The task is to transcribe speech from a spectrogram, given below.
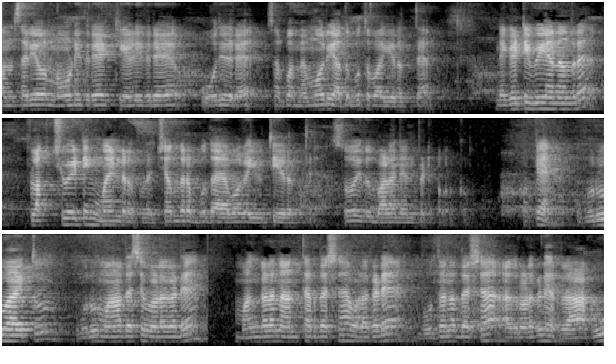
ಒಂದು ಸರಿ ಅವ್ರು ನೋಡಿದರೆ, ಕೇಳಿದರೆ, ಓದಿದರೆ ಸ್ವಲ್ಪ ಮೆಮೊರಿ ಅದ್ಭುತವಾಗಿರುತ್ತೆ. ನೆಗೆಟಿವ್ ಏನಂದರೆ ಫ್ಲಕ್ಚುಯೇಟಿಂಗ್ ಮೈಂಡ್ ಇರ್ತದೆ ಚಂದ್ರ, ಬುಧ ಯಾವಾಗ ಯುತಿ ಇರುತ್ತೆ. ಸೊ ಇದು ಭಾಳ ನೆನ್ಪಿಟ್ಕೋಬೇಕು. ಓಕೆ ಗುರು ಆಯಿತು, ಗುರು ಮಹಾದಶೆ ಒಳಗಡೆ, ಮಂಗಳನ ಅಂತರ್ದಶ, ಒಳಗಡೆ ಬುಧನ ದಶ, ಅದರೊಳಗಡೆ ರಾಹು,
